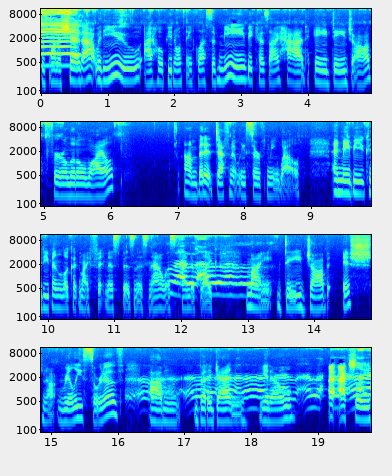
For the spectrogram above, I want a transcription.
just want to share that with you. I hope you don't think less of me because I had a day job for a little while. Um, but it definitely served me well. And maybe you could even look at my fitness business now as kind of like my day job ish, not really, sort of. Um, but again, you know, actually,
